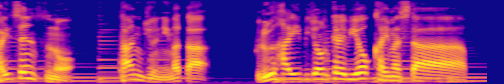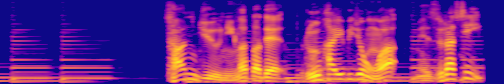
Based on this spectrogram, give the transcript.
ハイセンスの32型フルハイビジョンテレビを買いました。32型でフルハイビジョンは珍しい。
